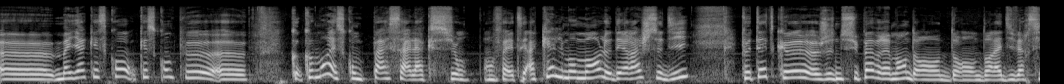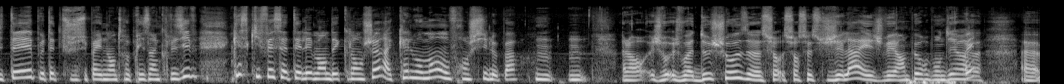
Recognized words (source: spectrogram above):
euh, Maya, qu'est-ce qu'on qu'est-ce qu'on peut euh, comment est-ce qu'on passe à l'action en fait? À quel moment le DRH se dit peut-être que je ne suis pas vraiment dans dans, dans la diversité, peut-être que je ne suis pas une entreprise inclusive. Qu'est-ce qui fait cet élément déclencheur? À quel moment on franchit le pas? Hum, hum. Alors je, je, vois deux choses sur sur ce sujet-là et je vais un peu rebondir euh,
